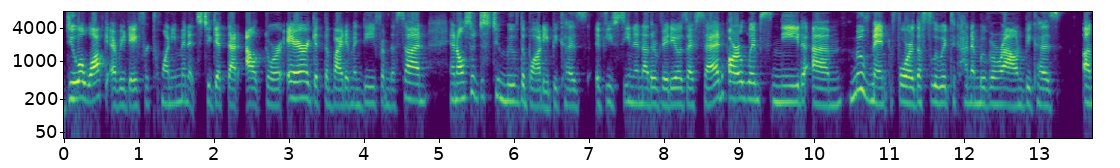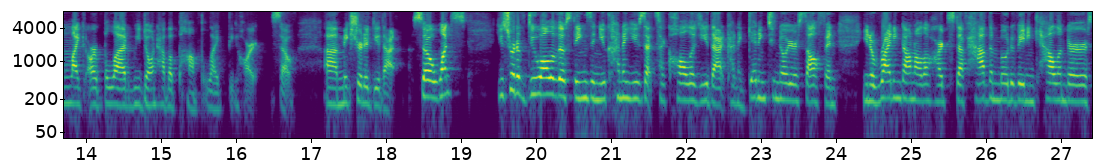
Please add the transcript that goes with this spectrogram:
do a walk every day for 20 minutes to get that outdoor air, get the vitamin D from the sun, and also just to move the body. Because if you've seen in other videos, I've said our limbs need um, movement for the fluid to kind of move around because unlike our blood, we don't have a pump like the heart. So uh, make sure to do that. So once you sort of do all of those things and you kind of use that psychology that kind of getting to know yourself and you know writing down all the hard stuff have the motivating calendars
